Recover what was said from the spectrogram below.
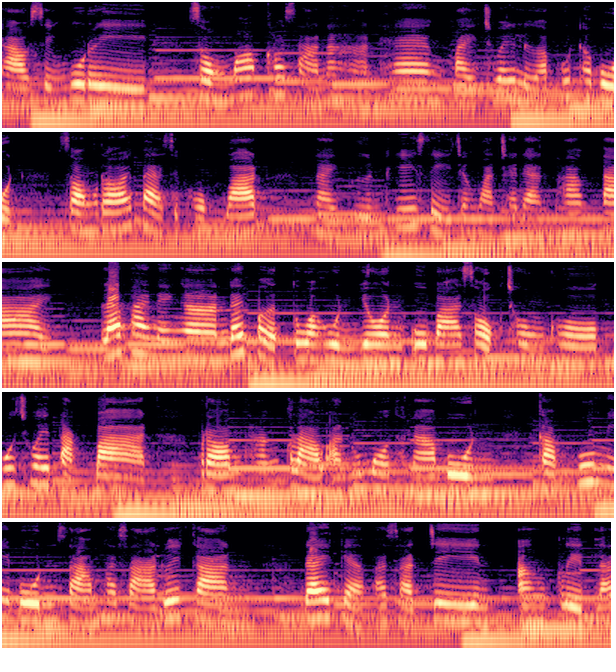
ชาวสิงห์บุรี ส่งมอบข้าวสารอาหารแห้งไปช่วยเหลือพุทธบุตร 286 วัด ในพื้นที่ 4 จังหวัดชายแดนภาคใต้ และภายในงานได้เปิดตัวหุ่นยนต์ อุบาสกชงโค ผู้ช่วยตักบาตรพร้อมทั้งกล่าวอนุโมทนาบุญ กับผู้มีบุญ 3 ภาษาด้วยกัน ได้แก่ภาษาจีน อังกฤษและ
